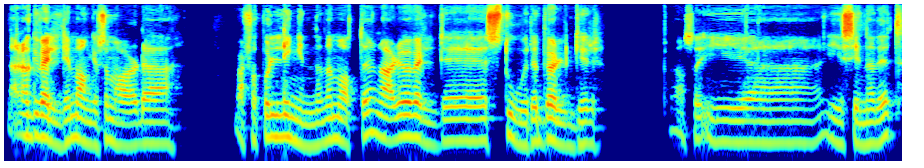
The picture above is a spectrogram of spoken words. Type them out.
det er nok veldig mange som har det i hvert fall på lignende måter. Nå er det jo veldig store bølger altså i, uh, i, sinnet ditt.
